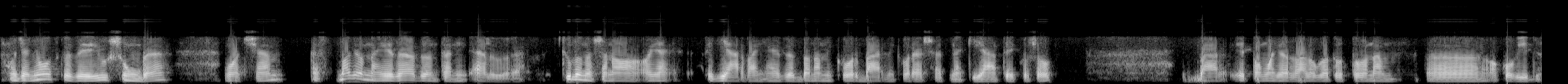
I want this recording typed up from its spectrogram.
hogy a nyolc közé jussunk be, vagy sem, ezt nagyon nehéz eldönteni előre. Különösen a, a egy járványhelyzetben, amikor bármikor eshetnek ki játékosok. Bár épp a magyar válogatottól nem a Covid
